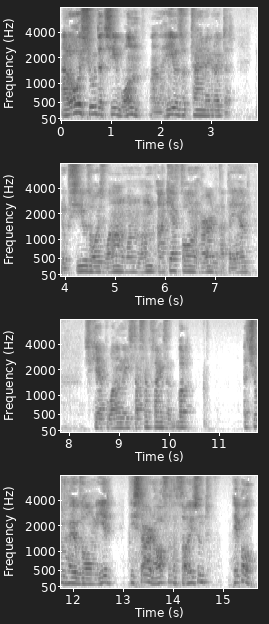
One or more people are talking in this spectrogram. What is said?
And it always showed that she won. And he was trying to make it out that, you know, she was always winning and winning and winning. And I kept following her at the end, she kept winning these different things. And, but it showed how it was all made. He started off with a thousand people.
